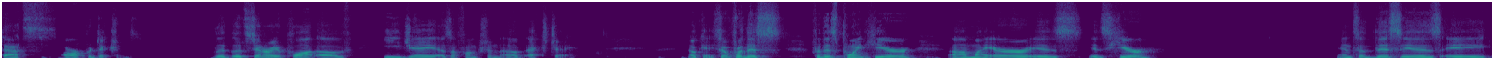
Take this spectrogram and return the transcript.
that's our predictions. Let, us generate a plot of ej as a function of xj. Okay, so for this for this point here, uh, my error is is here, and so this is a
